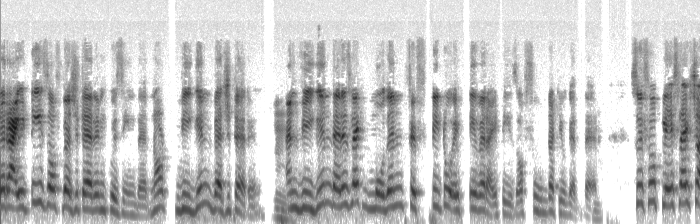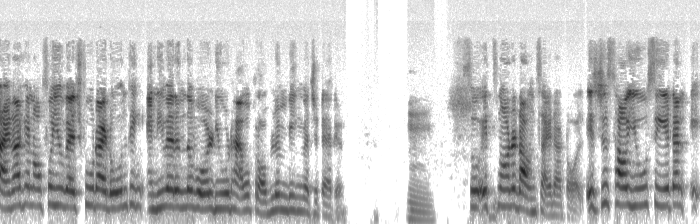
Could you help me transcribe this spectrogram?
varieties of vegetarian cuisine there not vegan vegetarian Mm. and vegan there is like more than 50 to 80 varieties of food that you get there Mm. so if a place like china can offer you veg food i don't think anywhere in the world you would have a problem being vegetarian Hmm. so it's not a downside at all it's just how you see it and it,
